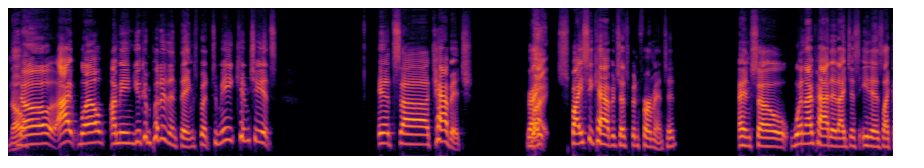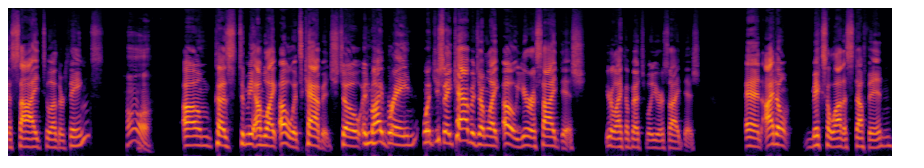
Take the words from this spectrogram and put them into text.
No, No, I well, I mean, you can put it in things, but to me, kimchi, it's it's uh cabbage, right? Right. Spicy cabbage that's been fermented. And so when I've had it, I just eat it as like a side to other things. huh? Um, because to me, I'm like, oh, it's cabbage. So in my brain, once you say cabbage, I'm like, oh, you're a side dish. You're like a vegetable, you're a side dish. And I don't mix a lot of stuff in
